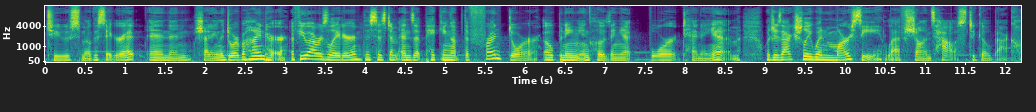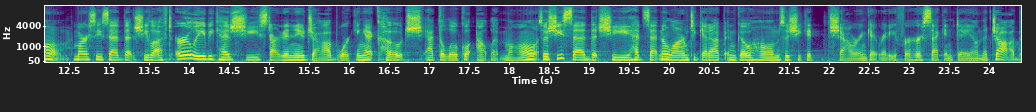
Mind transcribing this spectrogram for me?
to smoke a cigarette and then shutting the door behind her. A few hours later, the system ends up picking up the front door opening and closing at 4:10 a.m., which is actually when Marcy left Jean's house to go back home. Marcy said that she left early because she started a new job working at Coach at the local outlet mall. So she said that she had set an alarm to get up and go home so she could shower and get ready for her second day on the job.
